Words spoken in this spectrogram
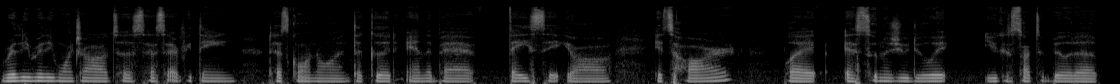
really, really want y'all to assess everything that's going on, the good and the bad. Face it, y'all. It's hard, but as soon as you do it, you can start to build up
